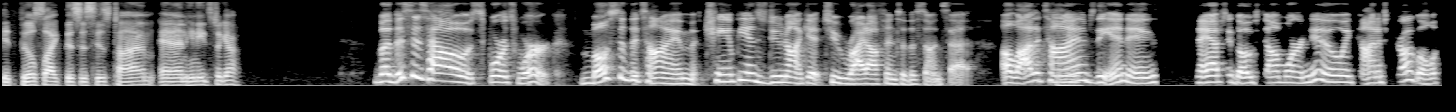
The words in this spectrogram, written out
it feels like this is his time and he needs to go. But this is how sports work. Most of the time, champions do not get to ride off into the sunset. A lot of mm-hmm. times, mm-hmm. the endings they have to go somewhere new and kind of struggle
